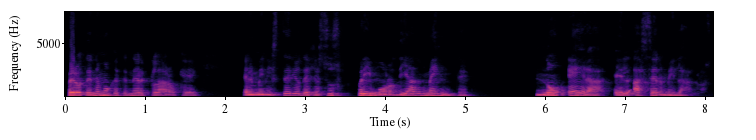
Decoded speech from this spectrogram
Pero tenemos que tener claro que el ministerio de Jesús primordialmente no era el hacer milagros,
